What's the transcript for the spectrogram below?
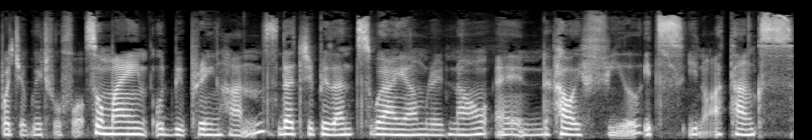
what you're grateful for. So mine would be praying hands. That represents where I am right now and how I feel. It's, you know, a thanks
